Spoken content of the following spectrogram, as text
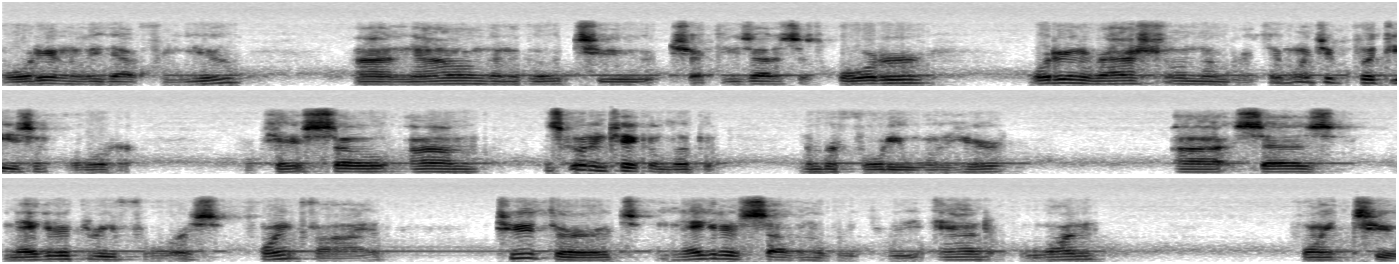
40. I'm going to leave that for you. Uh, now I'm going to go to check these out. It says order, ordering rational numbers. They want you to put these in order. Okay, so um, let's go ahead and take a look at number 41 here. Uh, it says negative 3 fourths, 0.5, 2 thirds, negative 7 over 3, and 1.2.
